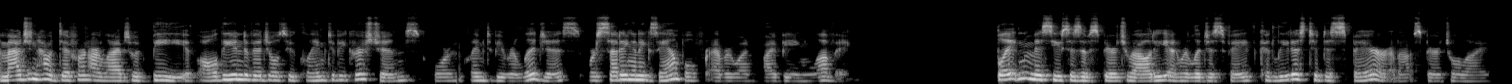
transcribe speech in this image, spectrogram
Imagine how different our lives would be if all the individuals who claim to be Christians or who claim to be religious were setting an example for everyone by being loving. Blatant misuses of spirituality and religious faith could lead us to despair about spiritual life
